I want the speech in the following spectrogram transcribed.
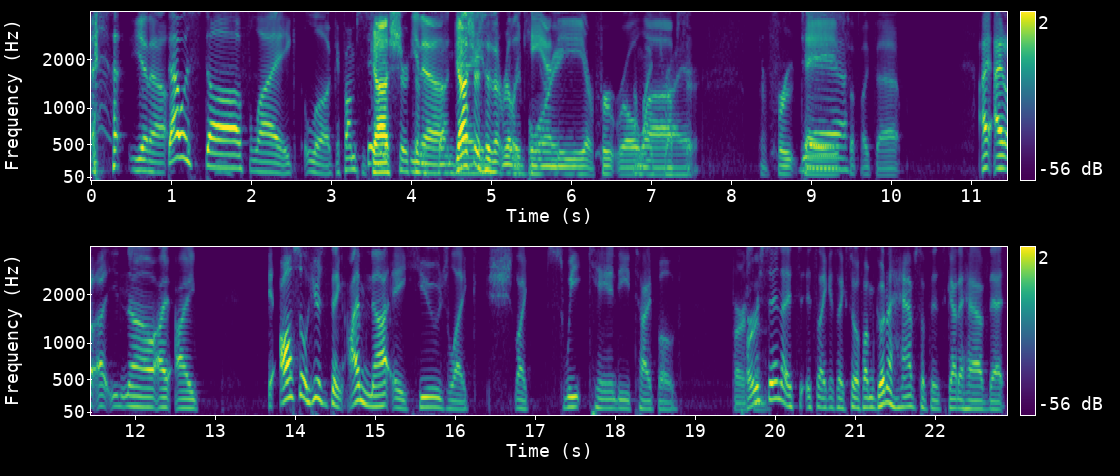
you know That was stuff like, look, if I'm sitting gush at church you know Sunday gushers isn't really, boring, candy or fruit roll ups or, or fruit tape Yeah. stuff like that. I I don't I, no I I. it- also, here's the thing: I'm not a huge like sh- like sweet candy type of Person. person. It's it's like it's like so if I'm gonna have something, it's got to have that.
